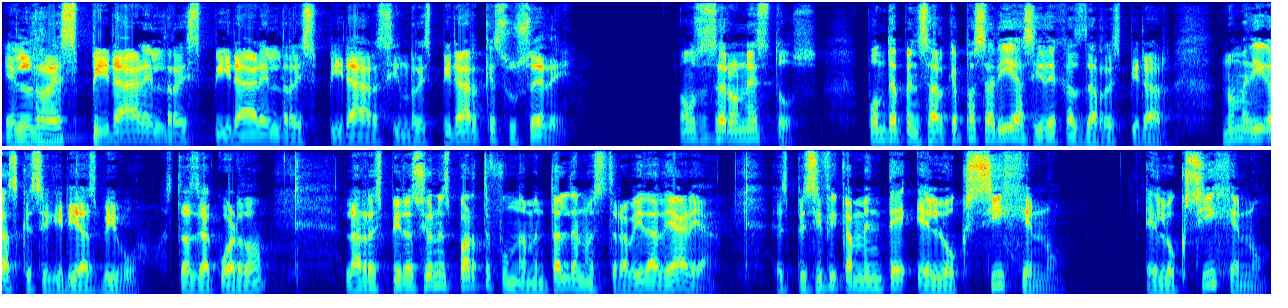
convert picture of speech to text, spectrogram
El respirar, el respirar, el respirar. Sin respirar, ¿qué sucede? Vamos a ser honestos. Ponte a pensar qué pasaría si dejas de respirar. No me digas que seguirías vivo. ¿Estás de acuerdo? La respiración es parte fundamental de nuestra vida diaria, específicamente el oxígeno. El oxígeno.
